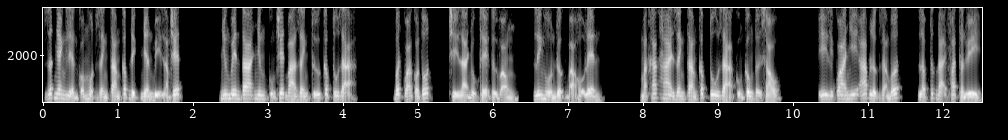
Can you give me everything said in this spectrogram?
rất nhanh liền có một danh tam cấp địch nhân bị làm chết. Nhưng bên ta nhưng cũng chết ba danh tứ cấp tu giả. Bất quá còn tốt, chỉ là nhục thể tử vong, linh hồn được bảo hộ lên. Mặt khác hai danh tam cấp tu giả cũng công tới sáu. Y qua nhĩ áp lực giảm bớt lập tức đại phát thần uy.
